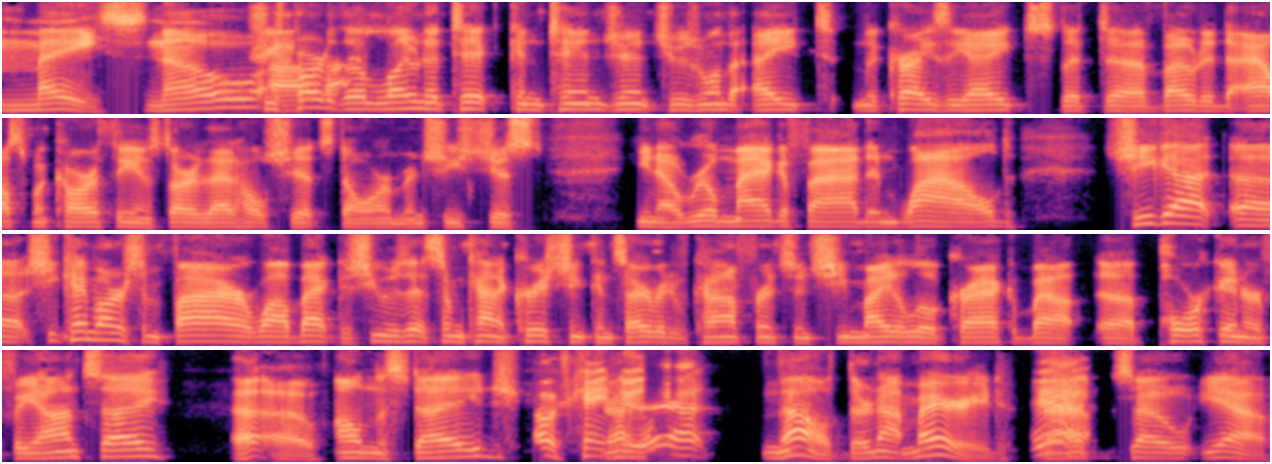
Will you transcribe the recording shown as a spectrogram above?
Mace, no, She's uh, part of the lunatic contingent. She was one of the eight, the crazy eights that uh, voted to oust McCarthy and started that whole shitstorm. And she's just, you know, real magnified and wild. She got, uh, she came under some fire a while back because she was at some kind of Christian conservative conference and she made a little crack about uh, porking her fiance uh oh, on the stage. oh, she can't do that. No, they're not married. Yeah. right? So yeah,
